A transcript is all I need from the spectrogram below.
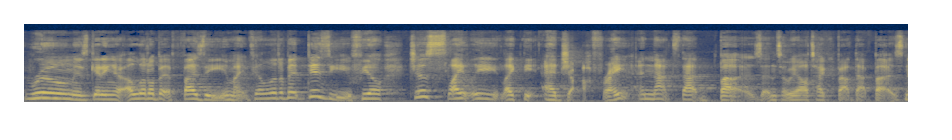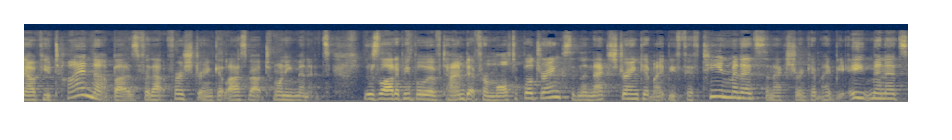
room is getting a little bit fuzzy. You might feel a little bit dizzy. You feel just slightly like the edge off, right? And that's that buzz. And so we all talk about that buzz. Now, if you time that buzz for that first drink, it lasts about 20 minutes. There's a lot of people who have timed it for multiple drinks, and the next drink, it might might be 15 minutes, the next drink it might be eight minutes.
